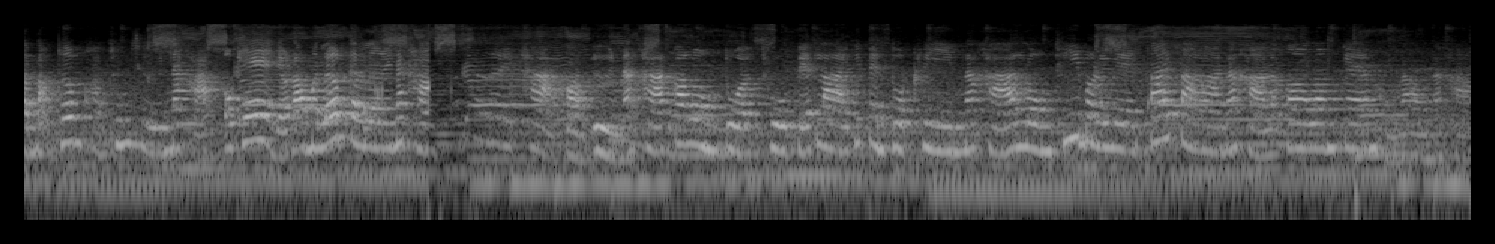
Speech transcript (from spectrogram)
สำหรับเพิ่มความชุ่มชื้นนะคะ โอเค เดี๋ยวเรามาเริ่มกันเลยนะคะเลย ค่ะ ก่อนอื่นนะคะ ก็ลงตัว True Face Line ที่เป็นตัวครีมนะคะ ลงที่บริเวณใต้ตานะคะ แล้วก็ร่องแก้มของเรานะคะ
